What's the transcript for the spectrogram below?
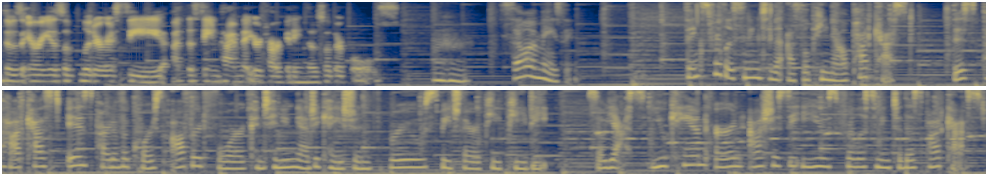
those areas of literacy at the same time that you're targeting those other goals. Mm-hmm. So amazing. Thanks for listening to the SLP Now podcast. This podcast is part of a course offered for continuing education through Speech Therapy PD. So, yes, you can earn ASHA CEUs for listening to this podcast.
